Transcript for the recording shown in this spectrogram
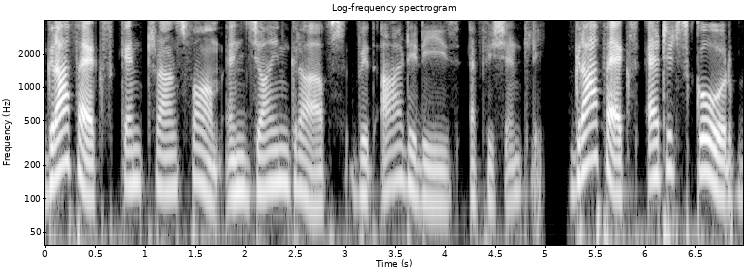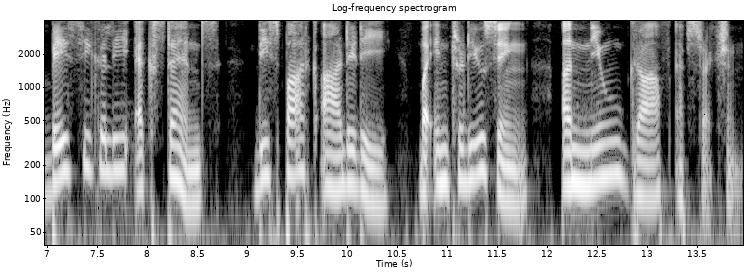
GraphX can transform and join graphs with RDDs efficiently. GraphX at its core basically extends the Spark RDD by introducing a new graph abstraction.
